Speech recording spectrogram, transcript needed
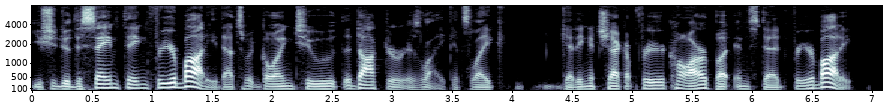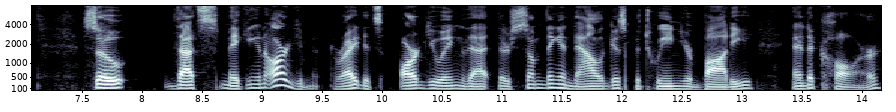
You should do the same thing for your body. That's what going to the doctor is like. It's like getting a checkup for your car, but instead for your body. So that's making an argument, right? It's arguing that there's something analogous between your body and a car.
